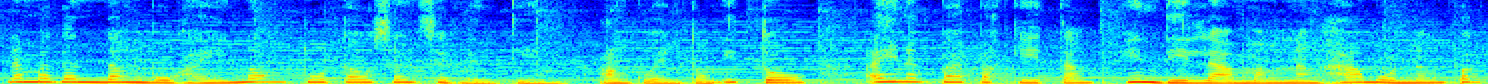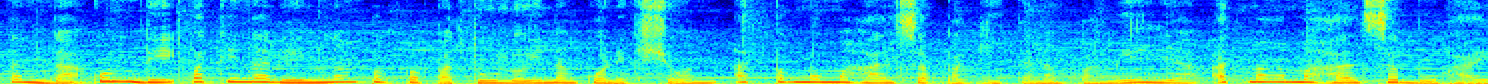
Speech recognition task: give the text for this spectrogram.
na Magandang Buhay noong 2017. Ang kwentong ito ay nagpapakitang hindi lamang ng hamon ng pagtanda kundi pati na rin ng pagpapatuloy ng koneksyon at pagmamahal sa pagitan ng pamilya at mga mahal sa buhay.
